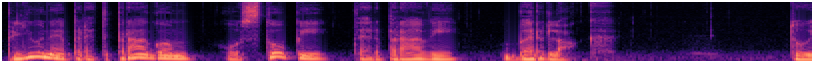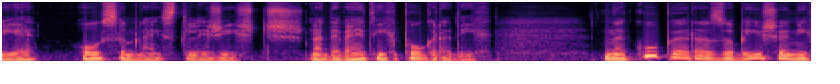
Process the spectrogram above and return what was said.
pljune pred pragom, vstopi ter pravi brlog. Tu je osemnajst ležišč na devetih pogradih, na kupe razobešenih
